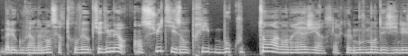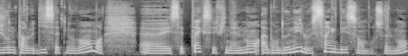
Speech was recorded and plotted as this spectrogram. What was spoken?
Bah, le gouvernement s'est retrouvé au pied du mur. Ensuite, ils ont pris beaucoup de temps avant de réagir. C'est-à-dire que le mouvement des Gilets jaunes part le 17 novembre euh, et cette taxe est finalement abandonnée le 5 décembre seulement.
